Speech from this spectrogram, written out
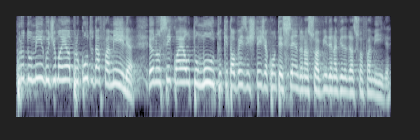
para o domingo de manhã, para o culto da família. Eu não sei qual é o tumulto que talvez esteja acontecendo na sua vida e na vida da sua família.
